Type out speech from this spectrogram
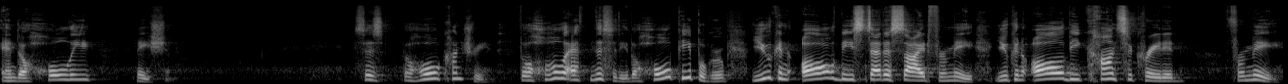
and a holy nation. He says, the whole country, the whole ethnicity, the whole people group, you can all be set aside for me. You can all be consecrated for me.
